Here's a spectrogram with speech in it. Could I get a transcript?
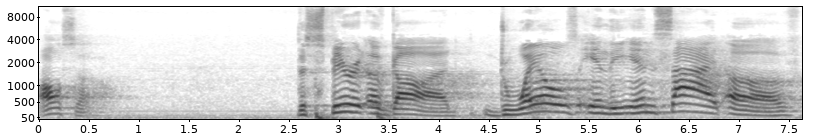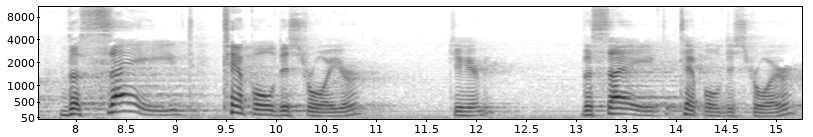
Also, the Spirit of God dwells in the inside of the saved temple destroyer. Do you hear me? The saved temple destroyer,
